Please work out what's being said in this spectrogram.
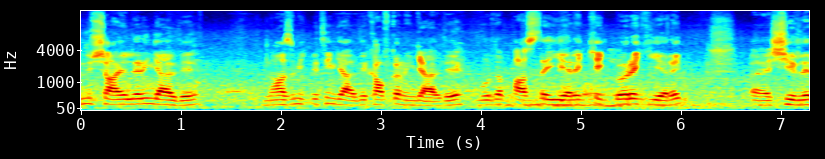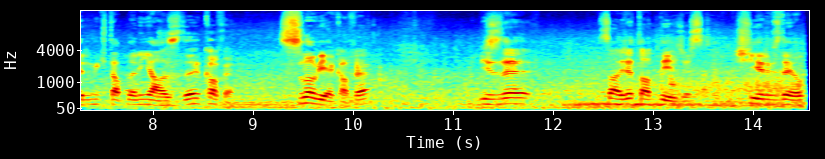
ünlü şairlerin geldiği Nazım Hikmet'in geldiği, Kafka'nın geldiği, burada pasta yiyerek, kek, börek yiyerek e, şiirlerini, kitaplarını yazdığı kafe. Slavia Kafe. Biz de sadece tatlı yiyeceğiz. Şiirimizde yok.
